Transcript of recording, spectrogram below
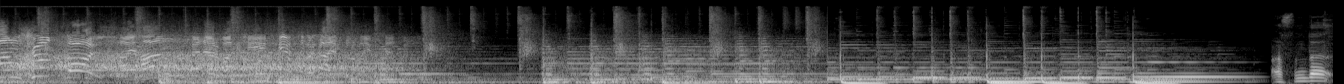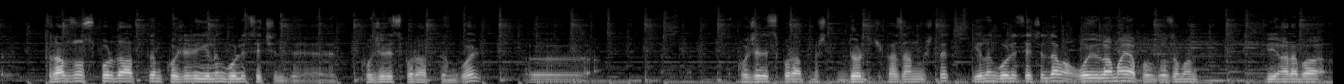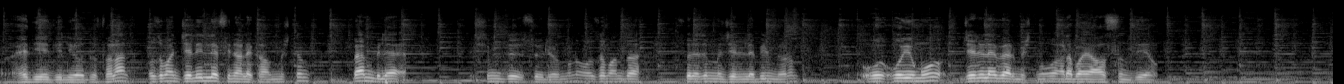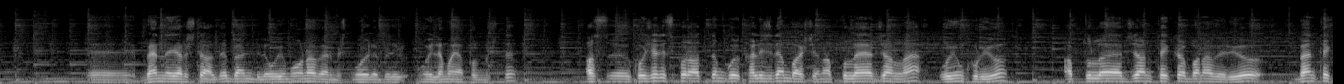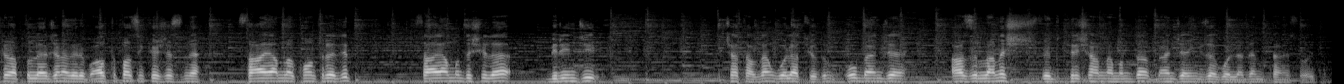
Aslında Trabzonspor'da attığım Kocaeli yılın golü seçildi. Kocaeli Spor'a attığım gol. Ee, Kocaeli Spor atmıştı. 4-2 kazanmıştık. Yılın golü seçildi ama oylama yapıldı. O zaman bir araba hediye ediliyordu falan. O zaman Celil'le finale kalmıştım. Ben bile şimdi söylüyorum bunu. O zaman da söyledim mi Celil'e bilmiyorum. O, oyumu Celil'e vermiştim. O arabayı alsın diye. Ee, benle yarıştığı halde ben bile oyumu ona vermiştim. Öyle bir oylama yapılmıştı. As, e, Kocaeli Spor'a attığım gol kaleciden başlayan Abdullah Ercan'la oyun kuruyor. Abdullah Ercan tekrar bana veriyor. Ben tekrar Abdullah Ercan'a verip altı pasın köşesinde sağ ayağımla kontrol edip sağ ayağımın dışıyla birinci çataldan gol atıyordum. O bence hazırlanış ve bitiriş anlamında bence en güzel gollerden bir tanesi oydu.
